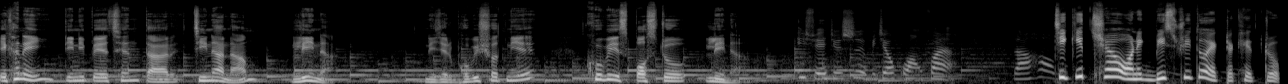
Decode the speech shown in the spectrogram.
এখানেই তিনি পেয়েছেন তার চীনা নাম লিনা। নিজের ভবিষ্যৎ নিয়ে খুবই স্পষ্ট লিনা। চিকিৎসা অনেক বিস্তৃত একটা ক্ষেত্র।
